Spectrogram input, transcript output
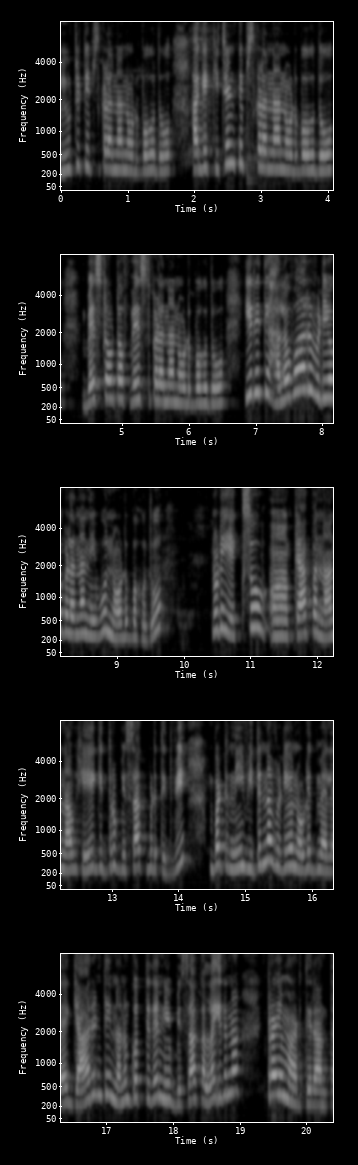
ಬ್ಯೂಟಿ ಟಿಪ್ಸ್ಗಳನ್ನು ನೋಡಬಹುದು, ಹಾಗೆ ಕಿಚನ್ ಟಿಪ್ಸ್ಗಳನ್ನು ನೋಡಬಹುದು, ಬೆಸ್ಟ್ ಔಟ್ ಆಫ್ ವೇಸ್ಟ್ಗಳನ್ನು ನೋಡಬಹುದು, ಈ ರೀತಿ ಹಲವಾರು ವಿಡಿಯೋಗಳನ್ನು ನೀವು ನೋಡಬಹುದು. ನೋಡಿ, ಎಕ್ಸೋ ಕ್ಯಾಪನ್ನು ನಾವು ಹೇಗಿದ್ದರೂ ಬಿಸಾಕ್ಬಿಡ್ತಿದ್ವಿ, ಬಟ್ ನೀವು ಇದನ್ನು ವಿಡಿಯೋ ನೋಡಿದ ಮೇಲೆ ಗ್ಯಾರಂಟಿ ನನಗೆ ಗೊತ್ತಿದೆ, ನೀವು ಬಿಸಾಕಲ್ಲ, ಇದನ್ನು ಟ್ರೈ ಮಾಡ್ತೀರಾ ಅಂತ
